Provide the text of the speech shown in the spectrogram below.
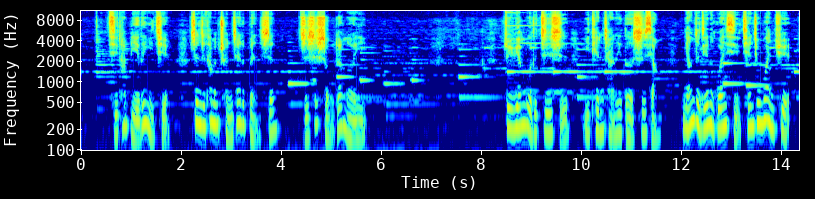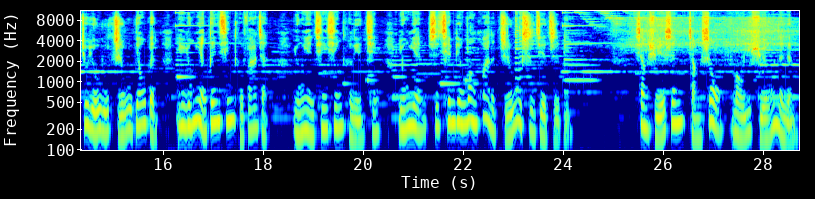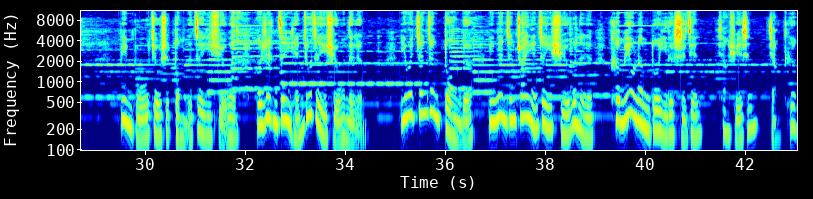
其他别的一切，甚至他们存在的本身，只是手段而已。最渊博的知识与天才的思想，两者间的关系千真万确，就犹如植物标本与永远更新和发展。永远清新和年轻，永远是千变万化的植物世界之笔。向学生讲授某一学问的人，并不就是懂得这一学问和认真研究这一学问的人，因为真正懂得并认真钻研这一学问的人，可没有那么多余的时间向学生讲课。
